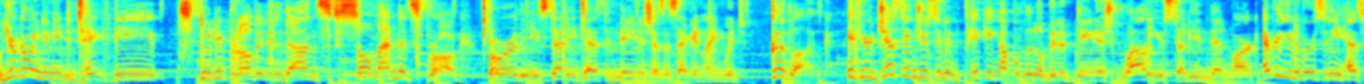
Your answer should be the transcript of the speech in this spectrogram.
You're going to need to take the Studieprøven i dansk som andetsprog, or the study test in Danish as a second language. Good luck. If you're just interested in picking up a little bit of Danish while you study in Denmark, every university has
